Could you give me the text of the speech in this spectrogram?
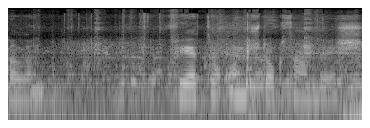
kalın. Fiyatı 13.95.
